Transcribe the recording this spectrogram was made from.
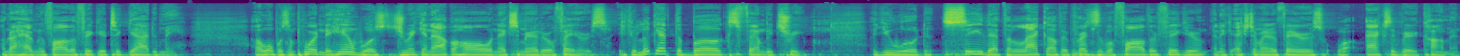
of not having a father figure to guide me. Uh, what was important to him was drinking alcohol and extramarital affairs. If you look at the Buggs family tree, you would see that the lack of a presence of a father figure and extramarital affairs were actually very common.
